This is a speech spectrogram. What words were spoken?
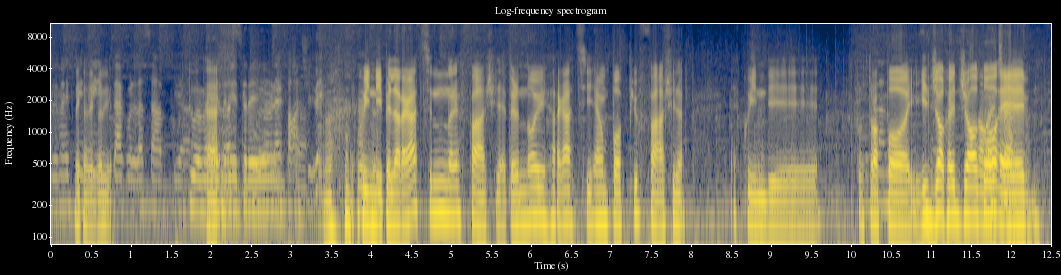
Le e categorie. 30 con la sabbia. Due Eh. metri Ma e sicuro non è facile. E quindi per le ragazze non è facile, per noi ragazzi è un po' più facile e quindi purtroppo il gioco è gioco No, beh, certo.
